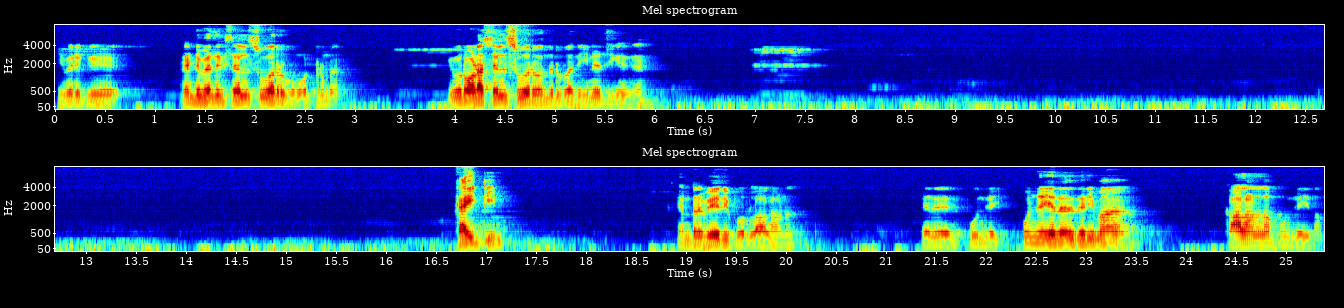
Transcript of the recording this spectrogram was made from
இவருக்கு ரெண்டு பேர்த்துக்கு செல் சுவர் இருக்கும் ஒற்றுமை. இவரோட செல் சுவர் வந்துட்டு பார்த்தீங்கன்னு வச்சுக்கோங்க. கைட்டின் என்ற வேதிப்பொருளால் ஆனது. எது? பூஞ்சை. பூஞ்சை எது தெரியுமா? காளான்லாம் பூஞ்சை தான்.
